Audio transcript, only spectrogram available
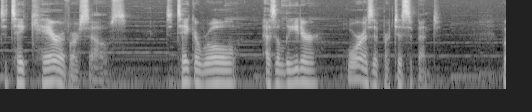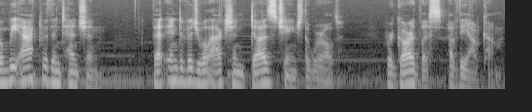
to take care of ourselves, to take a role as a leader or as a participant. When we act with intention, that individual action does change the world, regardless of the outcome.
